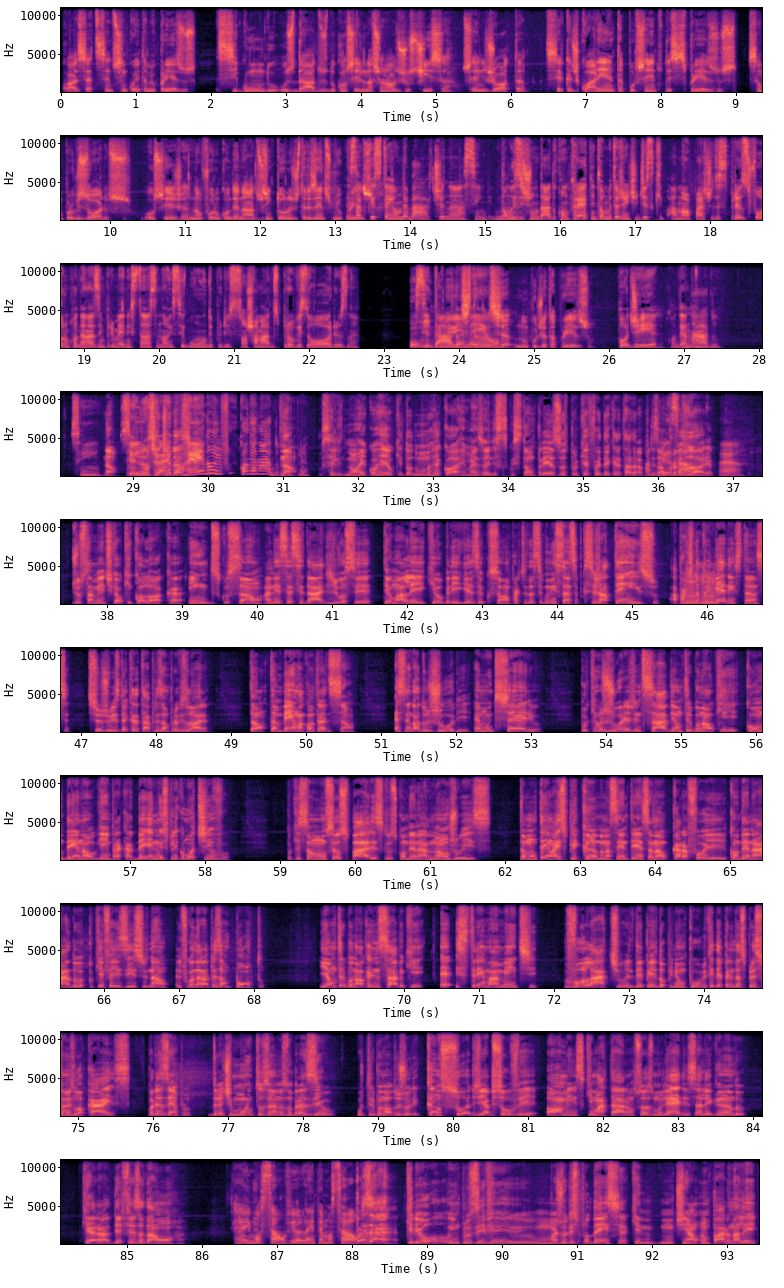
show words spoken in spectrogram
quase 750 mil presos. Segundo os dados do Conselho Nacional de Justiça, CNJ, cerca de 40% desses presos são provisórios, ou seja, não foram condenados, em torno de 300 mil presos. Você sabe que isso tem um debate, né? Assim, não existe um dado concreto, então muita gente diz que a maior parte desses presos foram condenados em primeira instância, não em segunda, e por isso são chamados provisórios, né? Bom, Esse em primeira instância é meio... não podia estar preso. Podia, condenado. Sim. Não. Se ele não estiver tivesse... recorrendo, ele foi condenado. Não. Foi se ele não recorreu, que todo mundo recorre, mas eles estão presos porque foi decretada a prisão, a prisão provisória. É. Justamente que é o que coloca em discussão a necessidade de você ter uma lei que obrigue a execução a partir da segunda instância. Porque você já tem isso a partir uhum. da primeira instância, se o juiz decretar a prisão provisória. Então, também é uma contradição. Esse negócio do júri é muito sério. Porque o júri, a gente sabe, é um tribunal que condena alguém para cadeia e não explica o motivo. Porque são seus pares que os condenaram, não é um juiz. Então não tem lá explicando na sentença, não, o cara foi condenado porque fez isso. Não, ele foi condenado à prisão, ponto. E é um tribunal que a gente sabe que é extremamente volátil. Ele depende da opinião pública e depende das pressões locais. Por exemplo, durante muitos anos no Brasil, o tribunal do júri cansou de absolver homens que mataram suas mulheres alegando que era defesa da honra. É emoção, e... violenta emoção. Pois é, criou inclusive uma jurisprudência que não tinha amparo na lei.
